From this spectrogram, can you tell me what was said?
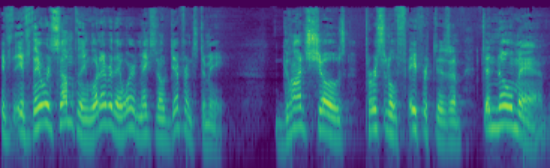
if, if they were something, whatever they were, it makes no difference to me. God shows personal favoritism to no man.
